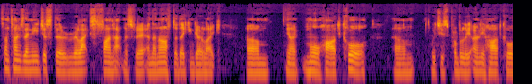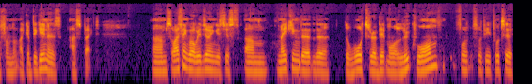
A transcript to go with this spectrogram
sometimes they need just the relaxed, fun atmosphere, and then after they can go like, um, you know, more hardcore, um, which is probably only hardcore from like a beginner's aspect. Um, so I think what we're doing is just um, making the, the the water a bit more lukewarm for for people to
